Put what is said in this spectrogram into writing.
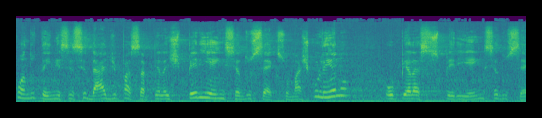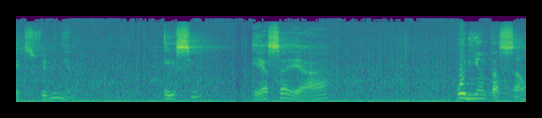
quando tem necessidade de passar pela experiência do sexo masculino ou pela experiência do sexo feminino. Esse, essa é a orientação,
